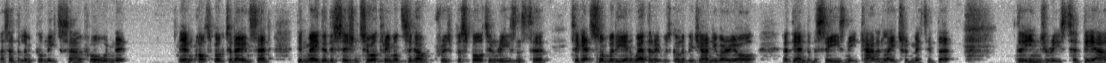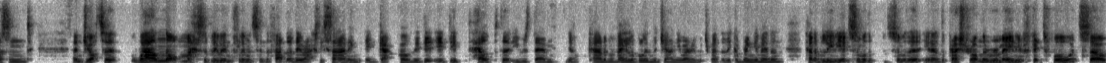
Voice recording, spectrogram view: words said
I said that Liverpool need to sign a forward. And it, Jurgen Klopp spoke today and said they'd made a decision two or three months ago for, for sporting reasons to to get somebody in, whether it was going to be January or at the end of the season. He kind of later admitted that the injuries to Diaz and and Jota, while not massively influencing the fact that they were actually signing in Gakpo, they did, it did help that he was then, you know, kind of available in the January, which meant that they could bring him in and kind of alleviate some of the some of the you know the pressure on the remaining fit forwards. So,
